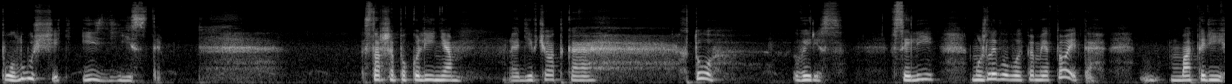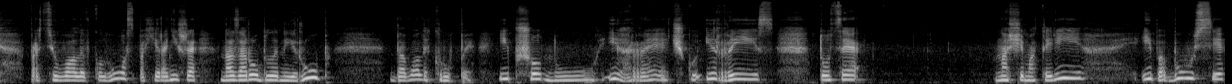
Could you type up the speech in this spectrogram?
полущить і з'їсти. Старше покоління дівчатка, хто виріс в селі, можливо, ви пам'ятаєте, матері працювали в колгоспах і раніше на зароблений руб давали крупи і пшону, і гречку, і рис. То це наші матері і бабусі,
